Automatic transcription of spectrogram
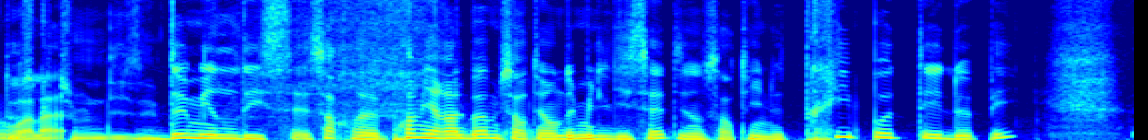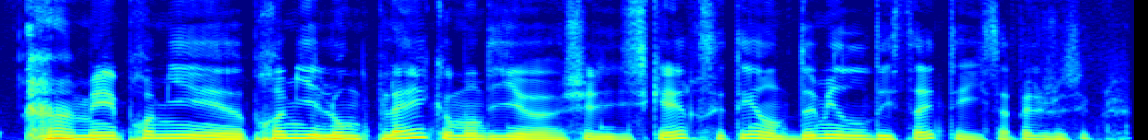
Voilà. ce que tu me disais. 2017, sort- euh, premier album sorti en 2017. Ils ont sorti une tripotée de P. Mais premier, premier long play, comme on dit chez les disquaires, c'était en 2017 et il s'appelle je sais plus.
